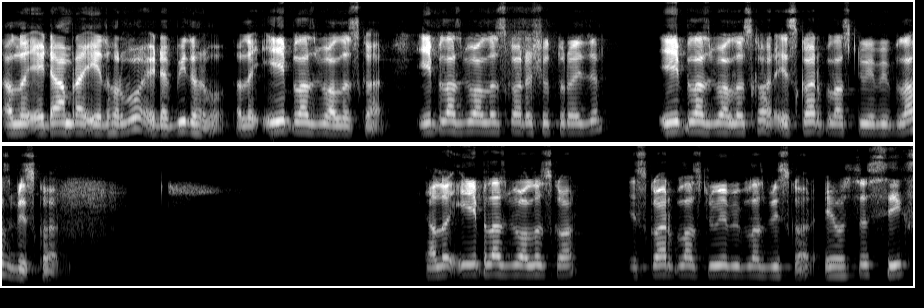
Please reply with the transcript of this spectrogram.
তাহলে এটা আমরা এ ধরবো, এটা বি ধরবো। তাহলে A plus B all square A plus B all স্কোয়ারের সূত্র যে A plus B all square A square plus two A B plus B square তাহলে A plus B all square square plus two A B plus B square, A হচ্ছে সিক্স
